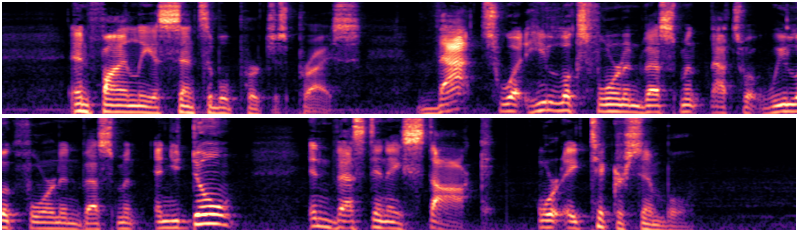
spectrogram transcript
and finally a sensible purchase price. That's what he looks for in investment. That's what we look for in investment. And you don't invest in a stock or a ticker symbol.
